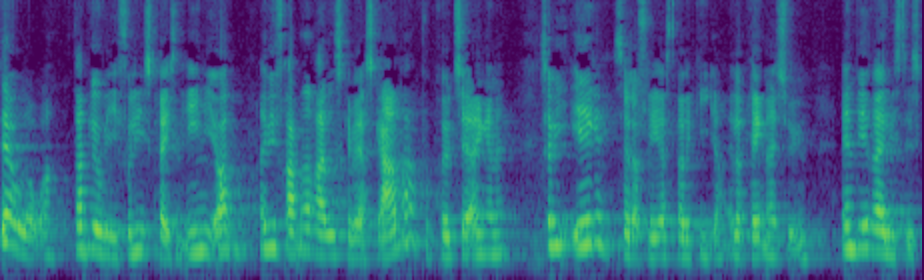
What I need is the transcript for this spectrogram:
Derudover der blev vi i forligskredsen enige om, at vi fremadrettet skal være skarpere på prioriteringerne, så vi ikke sætter flere strategier eller planer i søen, end vi realistisk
